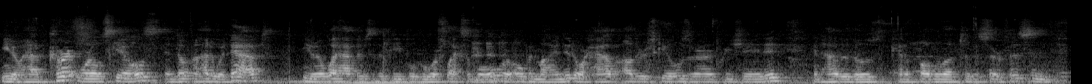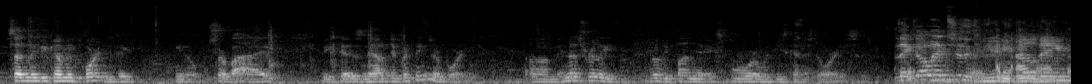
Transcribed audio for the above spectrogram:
you know have current world skills and don't know how to adapt you know what happens to the people who are flexible or open-minded or have other skills that aren't appreciated? And how do those kind of bubble up to the surface and suddenly become important to you know survive because now different things are important? Um, and that's really, really fun to explore with these kind of stories. They go into the community building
